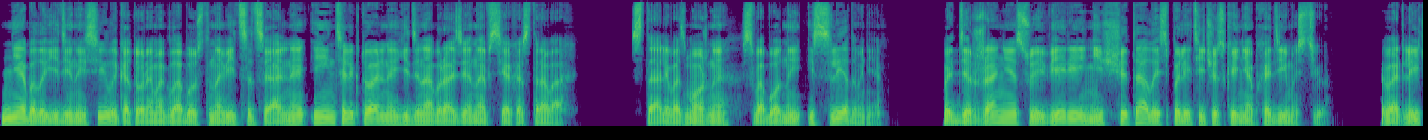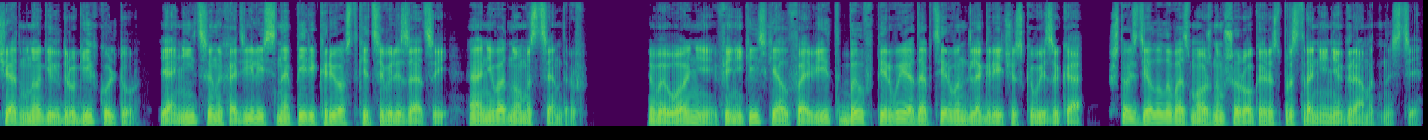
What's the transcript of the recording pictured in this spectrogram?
Не было единой силы, которая могла бы установить социальное и интеллектуальное единообразие на всех островах. Стали возможны свободные исследования. Поддержание суеверий не считалось политической необходимостью. В отличие от многих других культур, ионийцы находились на перекрестке цивилизаций, а не в одном из центров. В Ионии финикийский алфавит был впервые адаптирован для греческого языка, что сделало возможным широкое распространение грамотности.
